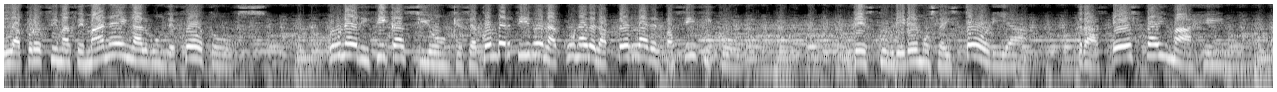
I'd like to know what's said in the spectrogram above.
La próxima semana en álbum de fotos. Una edificación que se ha convertido en la cuna de la perla del Pacífico. Descubriremos la historia Tras esta imagen.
